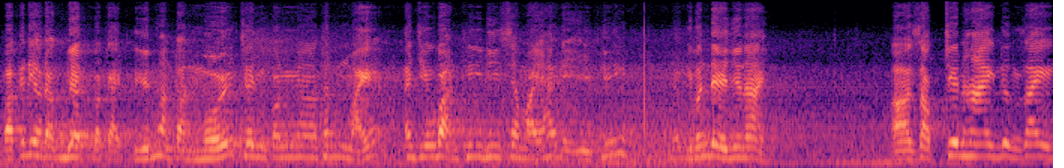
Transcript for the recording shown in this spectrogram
Và cái điều đặc biệt và cải tiến hoàn toàn mới trên con à, thân máy anh chị các bạn khi đi xe máy hãy để ý kỹ những cái vấn đề như này. À, dọc trên hai đường dây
